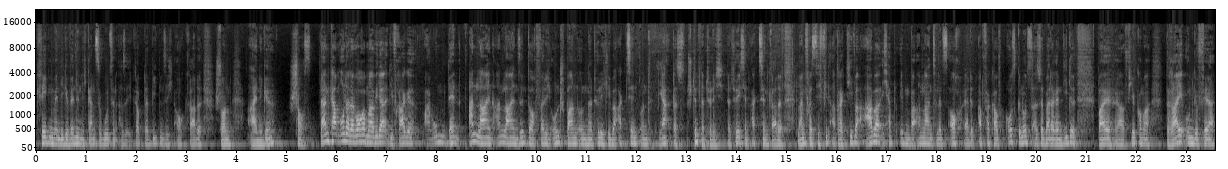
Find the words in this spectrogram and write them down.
kriegen, wenn die Gewinne nicht ganz so gut sind. Also ich glaube, da bieten sich auch gerade schon einige Chancen. Dann kam unter der Woche mal wieder die Frage, warum denn Anleihen? Anleihen sind doch völlig unspannend und natürlich lieber Aktien. Und ja, das stimmt natürlich. Natürlich sind Aktien gerade langfristig viel attraktiver. Aber ich habe eben bei Anleihen zuletzt auch ja, den Abverkauf ausgenutzt, als wir bei der Rendite bei ja, 4,3 ungefähr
